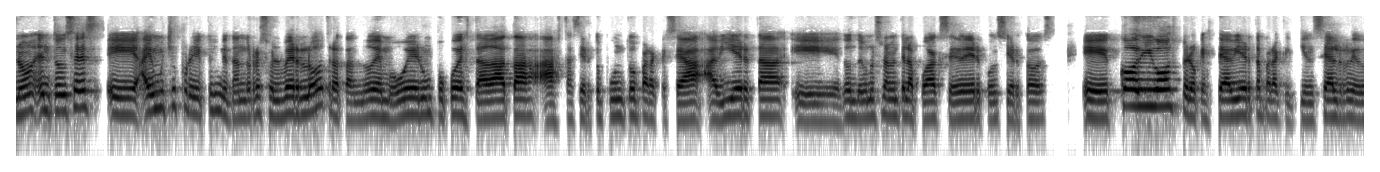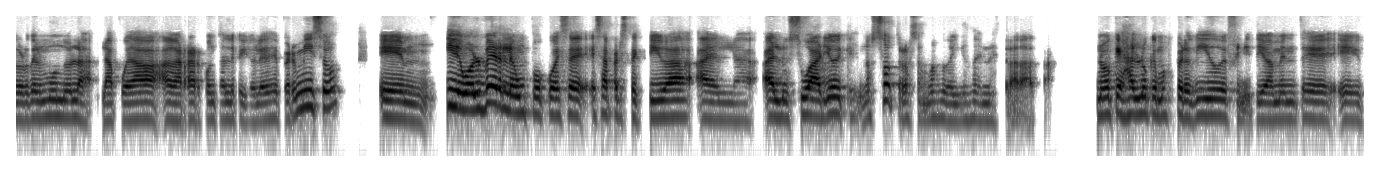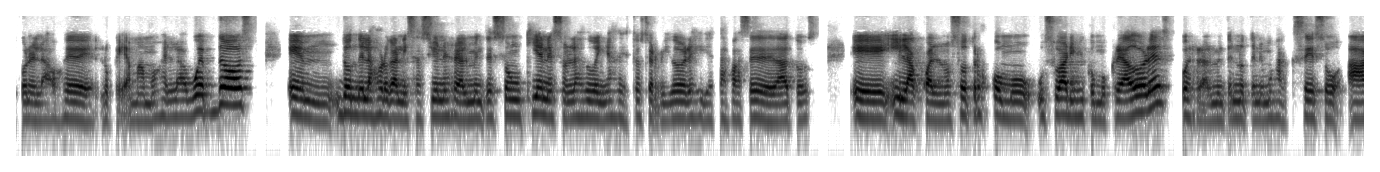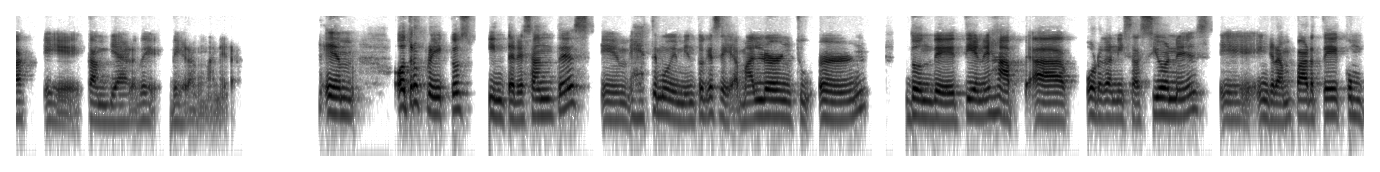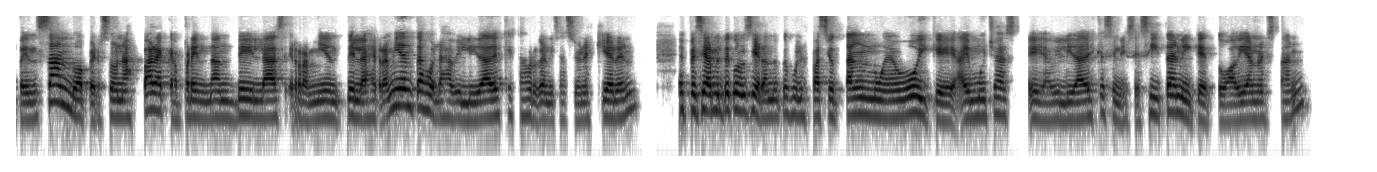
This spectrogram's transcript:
¿no? Entonces, eh, hay muchos proyectos intentando resolverlo, tratando de mover un poco de esta data hasta cierto punto para que sea abierta, eh, donde uno solamente la pueda acceder con ciertos eh, códigos, pero que esté abierta para que quien sea alrededor del mundo la, la pueda agarrar con tal de que yo le dé permiso. Em, y devolverle un poco esa perspectiva al, al, usuario de que nosotros somos dueños de nuestra data, ¿no? que es algo que hemos perdido definitivamente eh, con el auge de lo que llamamos en la Web 2, em, donde las organizaciones realmente son quienes son las dueñas de estos servidores y de estas bases de datos, eh, y la cual nosotros como usuarios y como creadores, pues realmente no tenemos acceso a eh, cambiar de, de gran manera. Otros proyectos interesantes em, es este movimiento que se llama Learn to Earn, donde tienes a, organizaciones eh, en gran parte compensando a personas para que aprendan de las, de las herramientas o las habilidades que estas organizaciones quieren, especialmente considerando que es un espacio tan nuevo y que hay muchas eh, habilidades que se necesitan y que todavía no están.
